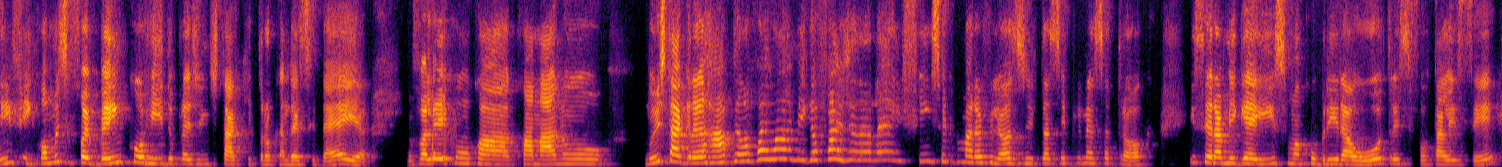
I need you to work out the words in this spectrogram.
enfim, como isso foi bem corrido para a gente estar tá aqui trocando essa ideia, eu falei com, com, a, com a Manu no Instagram rápido, ela vai lá, amiga, faz, né, né? Enfim, sempre maravilhosa, a gente está sempre nessa troca. E ser amiga é isso, uma cobrir a outra e se fortalecer.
